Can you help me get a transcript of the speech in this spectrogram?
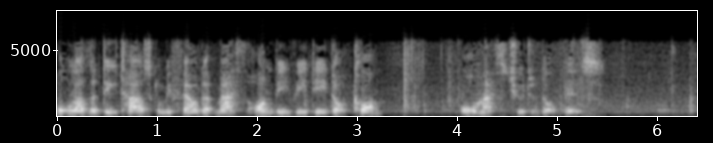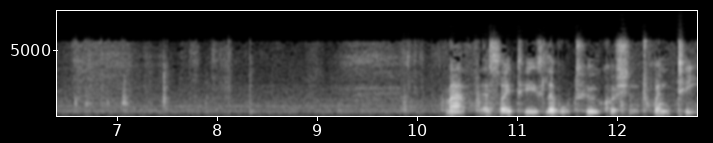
All other details can be found at mathondvd.com or mathstutor.biz. Math SATs Level 2 Question 20.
